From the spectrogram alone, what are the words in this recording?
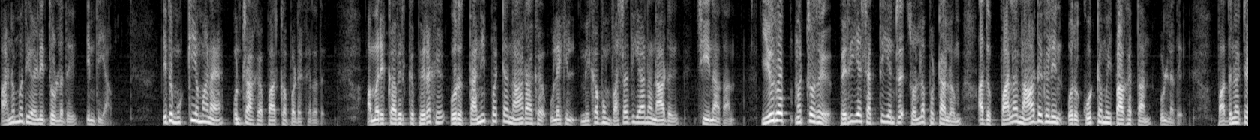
அனுமதி அளித்துள்ளது இந்தியா. இது முக்கியமான ஒன்றாக பார்க்கப்படுகிறது. அமெரிக்காவிற்கு பிறகு ஒரு தனிப்பட்ட நாடாக உலகில் மிகவும் வசதியான நாடு சீனாதான் யூரோப் மற்றொரு பெரிய சக்தி என்று சொல்லப்பட்டாலும் அது பல நாடுகளின் ஒரு கூட்டமைப்பாகத்தான் உள்ளது. பதினெட்டு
